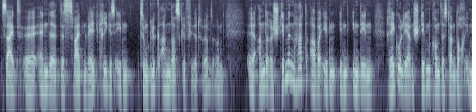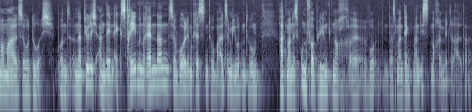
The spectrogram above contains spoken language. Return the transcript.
seit äh, Ende des Zweiten Weltkrieges eben zum Glück anders geführt wird und äh, andere Stimmen hat, aber eben in, in den regulären Stimmen kommt es dann doch immer mal so durch. Und natürlich an den extremen Rändern, sowohl im Christentum als im Judentum, hat man es unverblümt noch, äh, wo, dass man denkt, man ist noch im Mittelalter,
